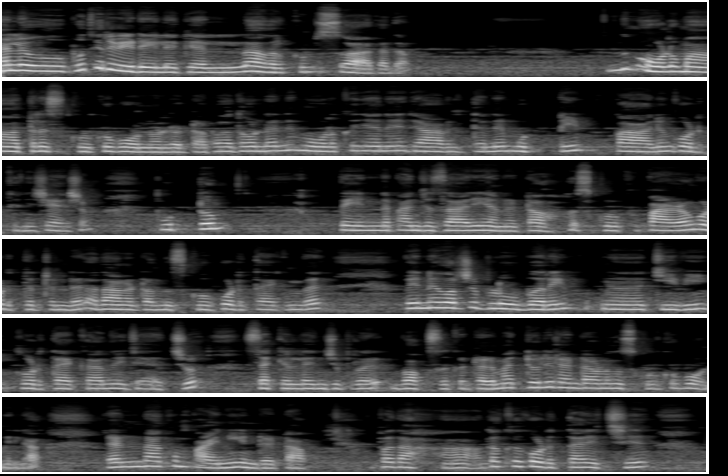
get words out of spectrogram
Hello പുതിയൊരു വീഡിയോയിലേക്ക് എല്ലാവർക്കും സ്വാഗതം. ഇന്ന് മോൾ മാത്രമേ സ്കൂൾക്ക് പോകുന്നുള്ളൂ കേട്ടോ. അപ്പോൾ അതുകൊണ്ട് തന്നെ മോൾക്ക് ഞാൻ രാവിലെ തന്നെ മുട്ടയും പാലും കൊടുത്തതിന് ശേഷം പുട്ടും പിന്നെ പഞ്ചസാരയാണ് കേട്ടോ. സ്കൂൾക്ക് പഴം കൊടുത്തിട്ടുണ്ട്. അതാണ് കേട്ടോ ഒന്ന് സ്കൂൾക്ക് കൊടുത്തേക്കുന്നത്. പിന്നെ കുറച്ച് ബ്ലൂബെറിയും കിവി കൊടുത്തേക്കാമെന്ന് വിചാരിച്ചു. സെക്കൻഡ് ലഞ്ച് ബോക്സ് കിട്ടാൻ മറ്റൊരു രണ്ടാളൊന്നും സ്കൂൾക്ക് പോകുന്നില്ല. രണ്ടാൾക്കും പനിയുണ്ട് കേട്ടോ. അപ്പോൾ അതാ അതൊക്കെ കൊടുത്തയച്ച്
